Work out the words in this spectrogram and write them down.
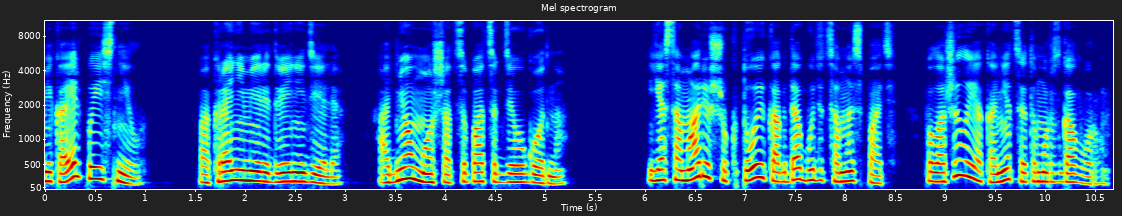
Микаэль пояснил. «По крайней мере, две недели. А днем можешь отсыпаться где угодно». «Я сама решу, кто и когда будет со мной спать». Положила я конец этому разговору.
